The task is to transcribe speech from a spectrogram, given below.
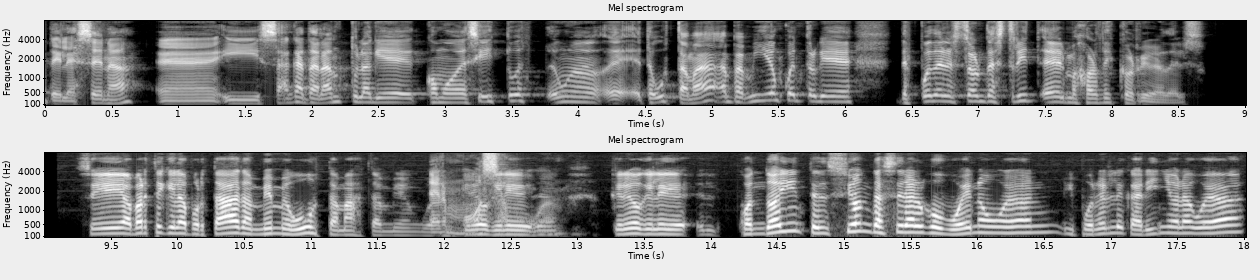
de, la escena. Eh, y saca Tarántula, que como decís tú, eh, te gusta más. Para mí, yo encuentro que después del Storm the Street es el mejor disco de Riverdales. Sí, aparte que la portada también me gusta más también, güey. Hermosa, creo que, creo que le, cuando hay intención de hacer algo bueno, weón, y ponerle cariño a la weá,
